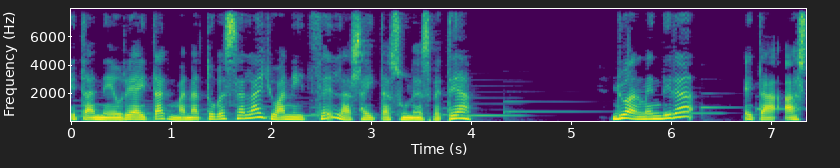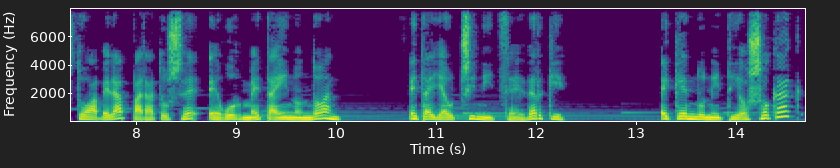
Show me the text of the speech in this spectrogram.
eta neure aitak manatu bezala joan itze lasaitasunez betea. Joan mendira, eta astoa bera paratu ze egur metain ondoan, eta jautsi nitze ederki. Ekendu niti osokak,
